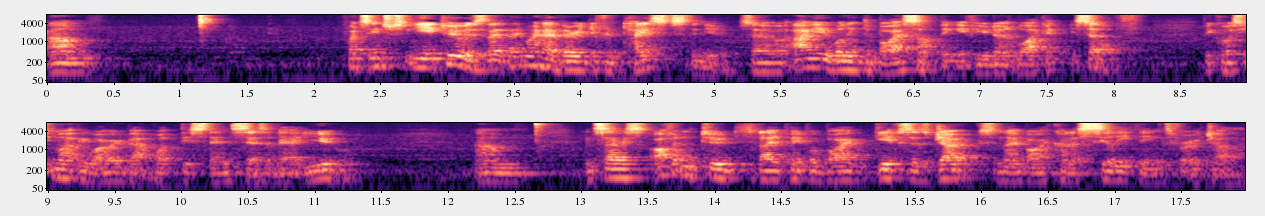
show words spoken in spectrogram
Um, What's interesting here too is that they might have very different tastes than you. So are you willing to buy something if you don't like it yourself? Because you might be worried about what this then says about you. Um, and so it's often to today people buy gifts as jokes and they buy kind of silly things for each other.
